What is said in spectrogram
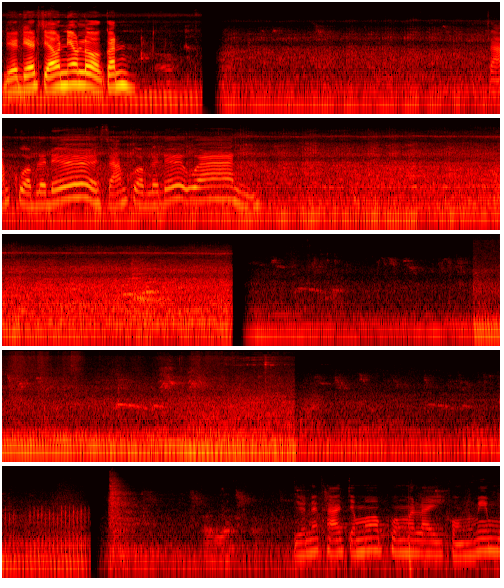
เดี๋ยวเดี๋ยวจะเอาแนวหลอกกันสามขวบแล้วเด้อสามขวบแล้วเด้ออ้วน ดี๋ยวนะคะ จะมอบพวงมาลัยของแม่โม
